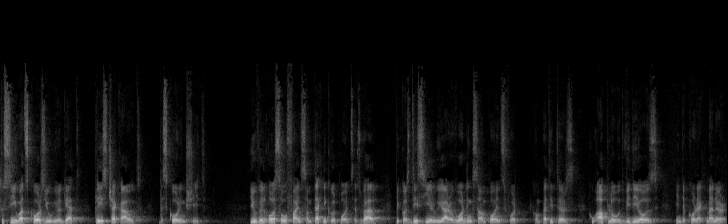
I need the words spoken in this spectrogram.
To see what scores you will get, please check out the scoring sheet. You will also find some technical points as well, because this year we are awarding some points for competitors who upload videos in the correct manner.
